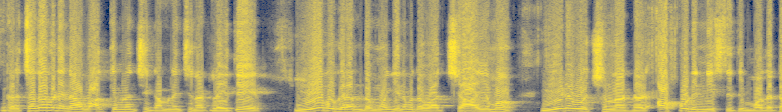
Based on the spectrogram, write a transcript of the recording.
ఇక్కడ చదవబడిన వాక్యం నుంచి గమనించినట్లయితే యోగు గ్రంథము ఎనిమిదవ అధ్యాయము ఏడవ వచ్చిన అంటున్నాడు అప్పుడు నీ స్థితి మొదట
